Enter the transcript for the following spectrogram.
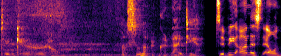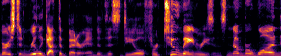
Taking care of her at home. That's not a good idea. To be honest, Ellen Burstyn really got the better end of this deal for two main reasons. Number one,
